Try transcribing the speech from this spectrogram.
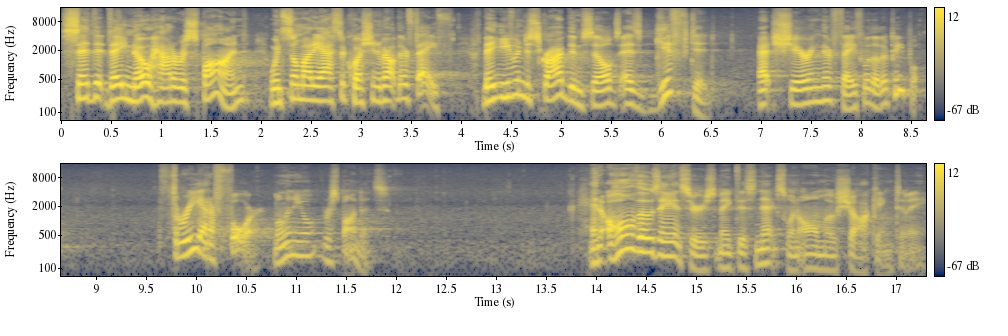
said that they know how to respond when somebody asks a question about their faith. They even described themselves as gifted at sharing their faith with other people. Three out of four millennial respondents. And all those answers make this next one almost shocking to me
